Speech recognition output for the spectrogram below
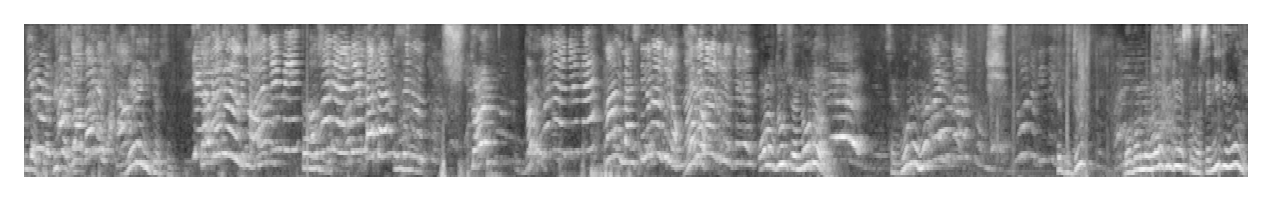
Bir dakika bir dakika. Nereye gidiyorsun? Ya beni öldürdü. Tamam. Ya ben mi seni öldürdüm? Şşt, Lan! Lan! Lan ben seni öldürüyorum. Beni öldürüyor seni. Oğlum dur sen ne oluyor? Sen ne oluyor lan? Şşt. Ya bir dur. Babanla laf mı diyorsun var? Sen ne diyorsun oğlum?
